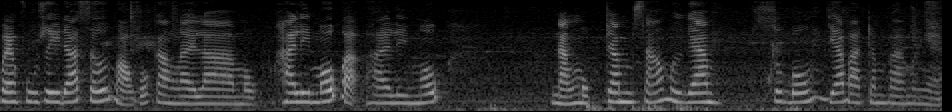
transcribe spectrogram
khoen Fuji đá sứ ngọn của cần này là một hai ly mốt ạ. À, 2 ly mốt nặng 160g số 4 giá 330 ngàn.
